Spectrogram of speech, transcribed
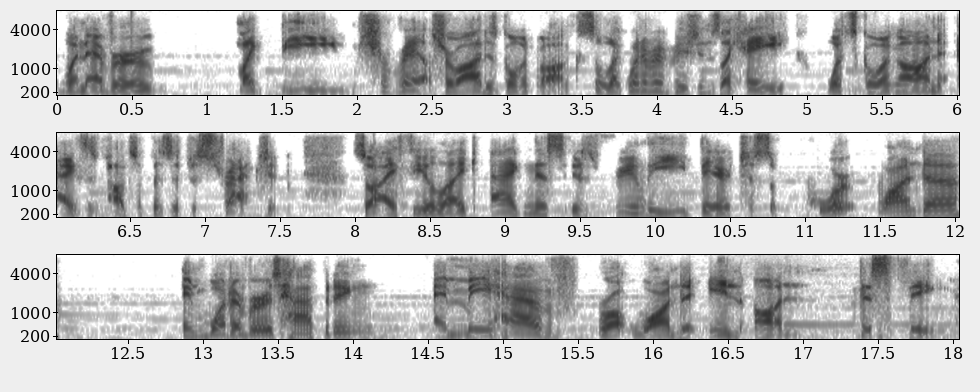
whenever like the charade, is going wrong. So like whenever Vision's like, "Hey, what's going on?" Agnes pops up as a distraction. So I feel like Agnes is really there to support Wanda in whatever is happening, and may have brought Wanda in on this thing,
